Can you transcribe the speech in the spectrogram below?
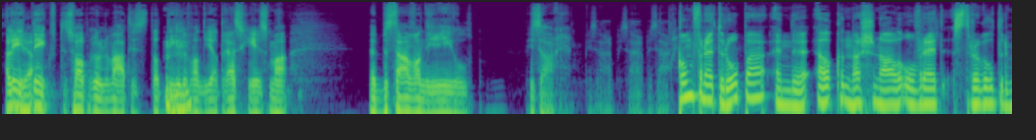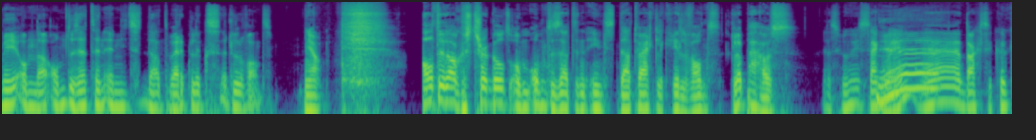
Allee, Ja. nee, het is wel problematisch, dat delen Mhm. van die adresgegevens, maar het bestaan van die regel, bizar, bizar, bizar, bizar. Komt vanuit Europa en de, elke nationale overheid struggelt ermee om dat om te zetten in iets daadwerkelijks relevant. Ja. Altijd al gestruggeld om om te zetten in iets daadwerkelijk relevant. Clubhouse. Dat is hoe is dat? Ja. Ja, dacht ik ook.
